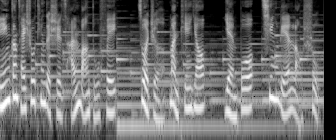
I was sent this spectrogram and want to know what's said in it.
您刚才收听的是《蚕王毒妃》，作者漫天妖，演播青莲老树。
